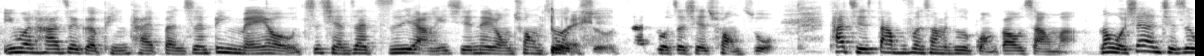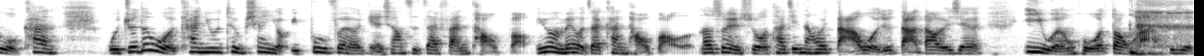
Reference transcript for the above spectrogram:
因为它这个平台本身并没有之前在滋养一些内容创作者在做这些创作，它其实大部分上面都是广告商嘛。那我现在其实我看，我觉得我看 YouTube 现在有一部分有点像是在翻淘宝，因为我没有在看淘宝了。那所以说他经常会打我，就打到一些译文活动啊，就是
